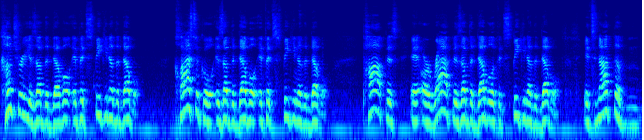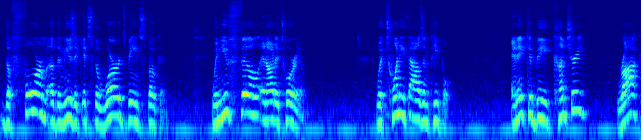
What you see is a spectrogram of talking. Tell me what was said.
Country is of the devil if it's speaking of the devil. Classical is of the devil if it's speaking of the devil. Pop is eh, or rap is of the devil if it's speaking of the devil. It's not the the form of the music, it's the words being spoken. When you fill an auditorium with 20,000 people, and it could be country, rock,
